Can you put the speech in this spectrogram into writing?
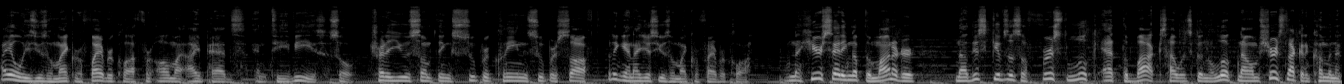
I always use a microfiber cloth for all my iPads and TVs, so try to use something super clean and super soft, but again, I just use a microfiber cloth. Now here setting up the monitor, now this gives us a first look at the box, how it's going to look. Now I'm sure it's not going to come in a,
